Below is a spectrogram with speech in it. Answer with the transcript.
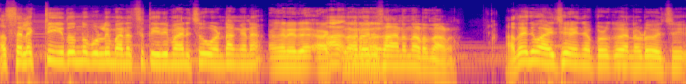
അത് സെലക്ട് ചെയ്തൊന്ന് പുള്ളി മനസ്സ് തീരുമാനിച്ചതുകൊണ്ട് അങ്ങനെ അങ്ങനെ ഒരു അങ്ങനെ ഒരു. സാധനം നടന്നതാണ്. അത് കഴിഞ്ഞ് വായിച്ചു കഴിഞ്ഞപ്പോഴേക്കും എന്നോട് വെച്ച്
